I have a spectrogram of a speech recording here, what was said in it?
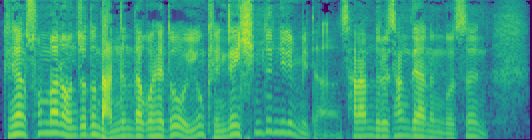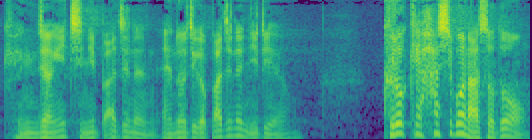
그냥 손만 얹어도 낫는다고 해도 이건 굉장히 힘든 일입니다. 사람들을 상대하는 것은 굉장히 진이 빠지는, 에너지가 빠지는 일이에요. 그렇게 하시고 나서도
